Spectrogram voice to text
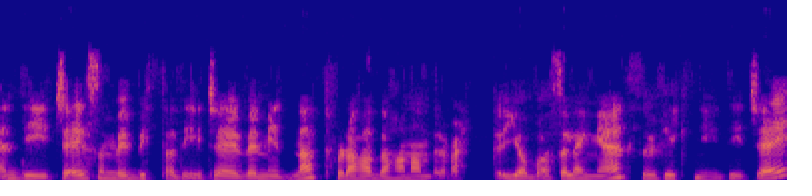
en DJ som vi bytta DJ ved midnatt, for da hadde han andre vært jobba så lenge, så vi fikk ny DJ.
